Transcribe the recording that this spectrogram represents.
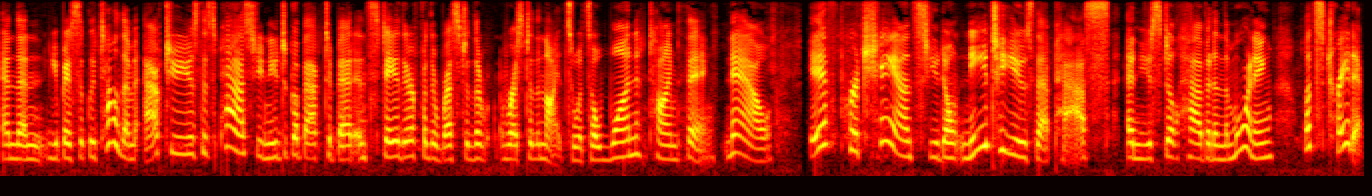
And then you basically tell them after you use this pass, you need to go back to bed and stay there for the rest of the rest of the night. So it's a one-time thing. Now, if perchance you don't need to use that pass and you still have it in the morning, let's trade it.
